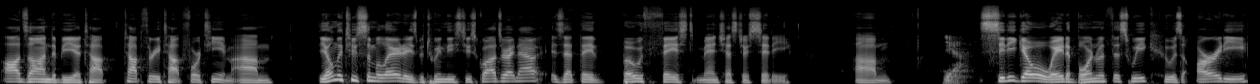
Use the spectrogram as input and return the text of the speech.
odds on to be a top top three, top four team. Um, the only two similarities between these two squads right now is that they've both faced Manchester City. Um, Yeah. City go away to Bournemouth this week, who is already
